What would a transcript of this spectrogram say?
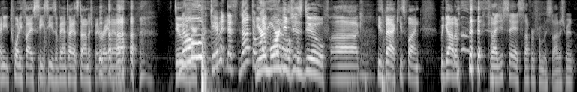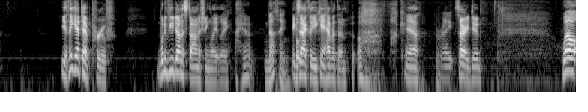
I need 25 cc's of anti-astonishment right now. Dude, No, damn it, that's not the your right mortgage is due. Fuck. He's back. He's fine. We got him. Can I just say I suffer from astonishment? you think you have to have proof? What have you done astonishing lately? I don't. Nothing. Exactly. You can't have it then. Oh fuck. Yeah. Right. Sorry, dude. Well,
